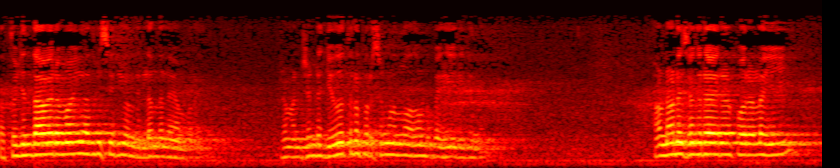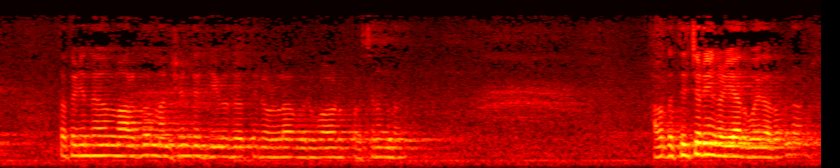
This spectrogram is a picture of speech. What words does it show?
തത്വചിന്താപരമായി അതിന് ശരിയുണ്ട് തന്നെ ഞാൻ പറയും. പക്ഷെ മനുഷ്യന്റെ ജീവിതത്തിലെ പ്രശ്നങ്ങളൊന്നും അതുകൊണ്ട് പരിഹരിക്കുന്നു അതുകൊണ്ടാണ് ശങ്കരാചാര്യർ പോലെയുള്ള ഈ തത്വചിന്തകന്മാർക്ക് മനുഷ്യന്റെ ജീവിതത്തിലുള്ള ഒരുപാട് പ്രശ്നങ്ങൾ അവർക്ക് തിരിച്ചറിയാൻ കഴിയാതെ പോയത് അതുകൊണ്ടാണ്.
